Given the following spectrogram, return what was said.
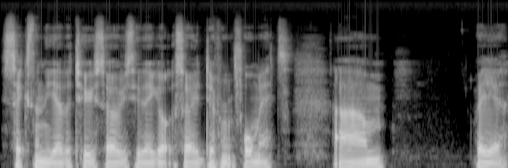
six in the other two. So obviously they got so different formats. Um, but yeah,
